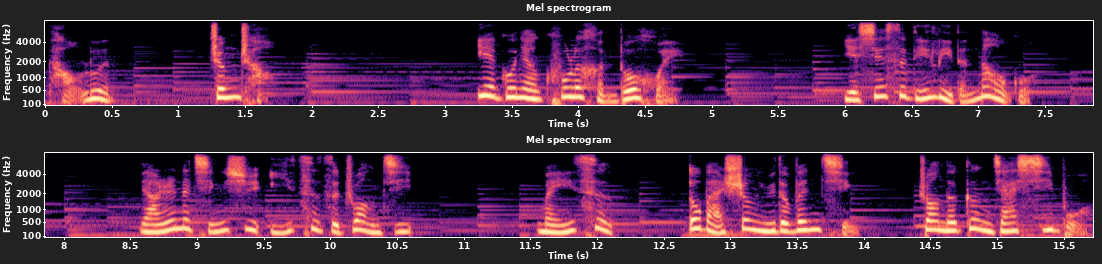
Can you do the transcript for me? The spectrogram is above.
讨论、争吵。叶姑娘哭了很多回，也歇斯底里的闹过，两人的情绪一次次撞击，每一次都把剩余的温情。撞得更加稀薄。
